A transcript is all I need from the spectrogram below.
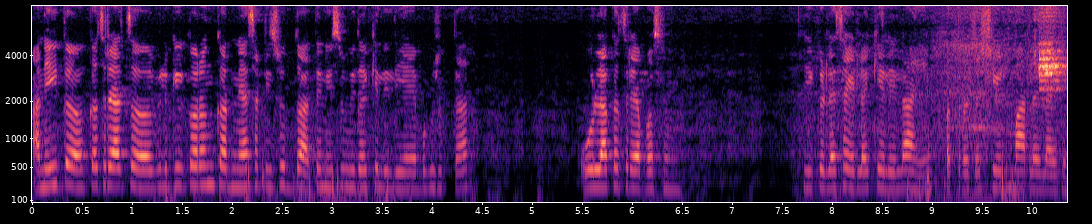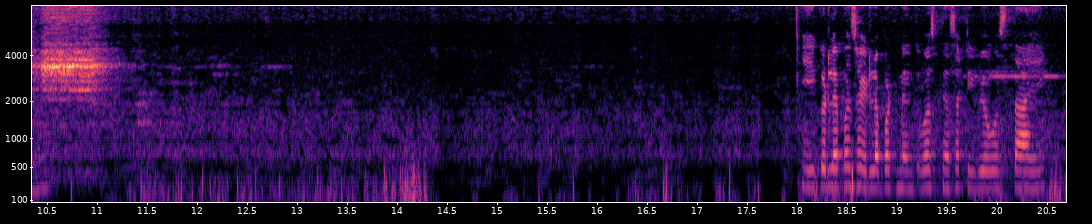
आणि इथं कचऱ्याचं विलगीकरण करण्यासाठी सुद्धा त्यांनी सुविधा केलेली आहे बघू शकतात. ओला कचऱ्यापासून. इकडल्या साईडला केलेला आहे पत्राचा शेड मारलेला आहे त्यांनी. इकडल्या पण साईडला बटण्या बसण्यासाठी व्यवस्था आहे.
